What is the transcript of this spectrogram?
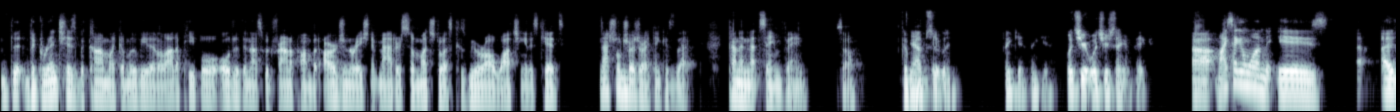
the the Grinch has become like a movie that a lot of people older than us would frown upon, but our generation it matters so much to us because we were all watching it as kids. National Mhm. Treasure, I think, is that kind of in that same vein. So good yeah pick, David. absolutely thank you thank you what's your what's your second pick Uh, my second one is a,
